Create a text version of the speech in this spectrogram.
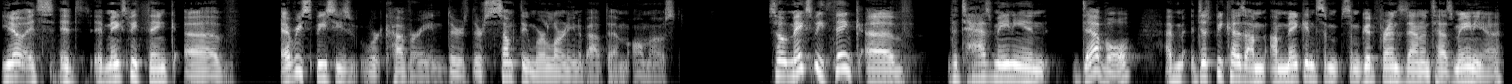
You know, it's it's it makes me think of every species we're covering. There's there's something we're learning about them almost. So it makes me think of the Tasmanian devil. I've, just because I'm, I'm making some, some good friends down in Tasmania.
